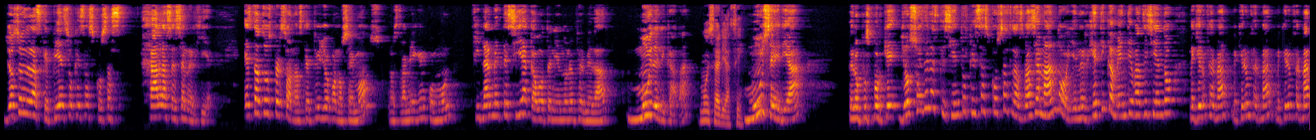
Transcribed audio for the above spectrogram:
yo soy de las que pienso que esas cosas jalas esa energía. Estas dos personas que tú y yo conocemos, nuestra amiga en común, finalmente sí acabó teniendo una enfermedad muy delicada, Muy seria, sí. muy seria, Pero pues porque yo soy de las que siento que esas cosas las vas llamando y energéticamente vas diciendo, me quiero enfermar, me quiero enfermar, me quiero enfermar.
